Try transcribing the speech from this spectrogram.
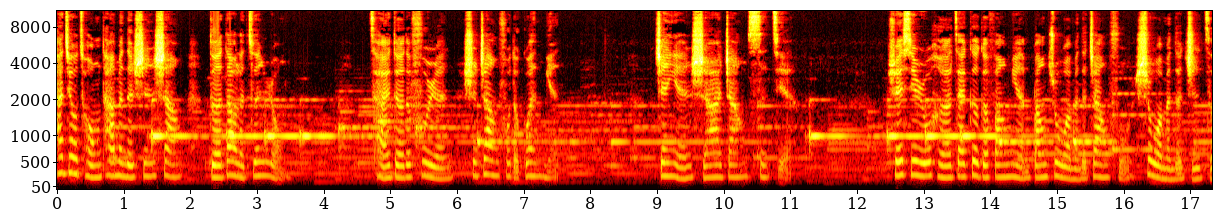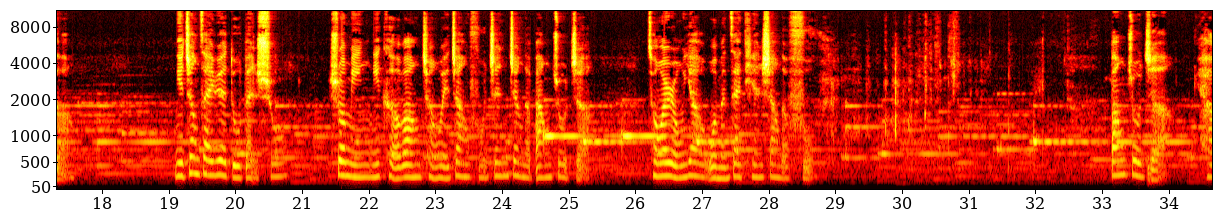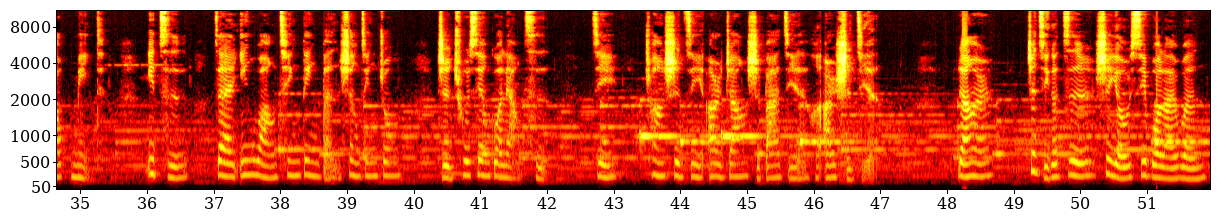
他就从他们的身上得到了尊荣。才德的妇人是丈夫的冠冕。箴言十二章四节。学习如何在各个方面帮助我们的丈夫是我们的职责。你正在阅读本书。说明你渴望成为丈夫真正的帮助者，从而荣耀我们在天上的父。帮助者 （helpmeet） 一词在英王钦定本圣经中只出现过两次，即创世纪二章十八节和二十节。然而。这几个字是由希伯来文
